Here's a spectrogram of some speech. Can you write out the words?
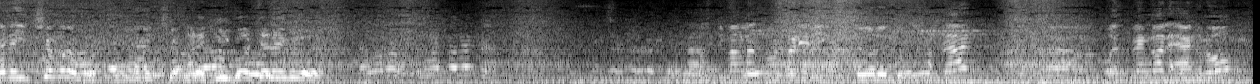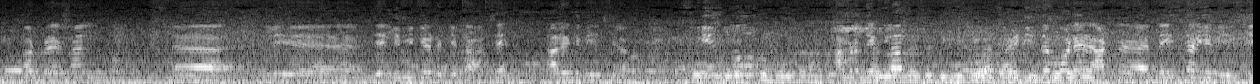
এটা ইচ্ছে করে করছে ইচ্ছে করে। কি করছেন এগুলো? পশ্চিমবাংলা সরকারেরই আপনার ওয়েস্ট বেঙ্গল অ্যাগ্রো কর্পোরেশন যে লিমিটেড যেটা আছে তাদেরকে দিয়েছিলাম। কিন্তু আমরা দেখলাম ডিসেম্বরের তেইশ তারিখে দিয়েছি।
